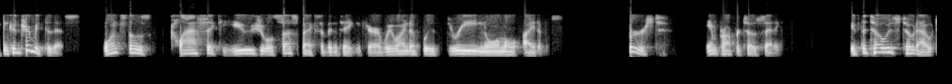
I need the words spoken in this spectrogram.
can contribute to this. Once those classic usual suspects have been taken care of, we wind up with three normal items. First, improper toe setting. If the toe is towed out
